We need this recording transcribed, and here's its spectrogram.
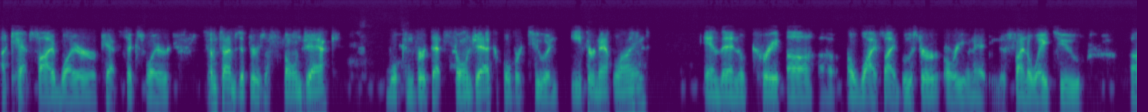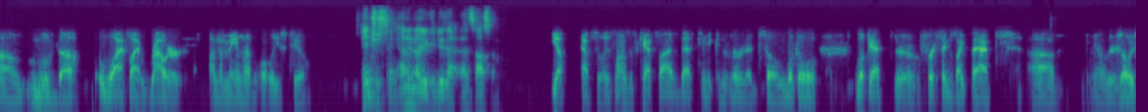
a Cat five wire or Cat six wire, sometimes if there's a phone jack, we'll convert that phone jack over to an Ethernet line, and then create a, a, a Wi-Fi booster, or even find a way to um, move the Wi-Fi router on the main level at least too. Interesting. I didn't know you could do that. That's awesome. Yep, absolutely. As long as it's Cat five, that can be converted. So look look at uh, for things like that. Uh, you know, there's always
